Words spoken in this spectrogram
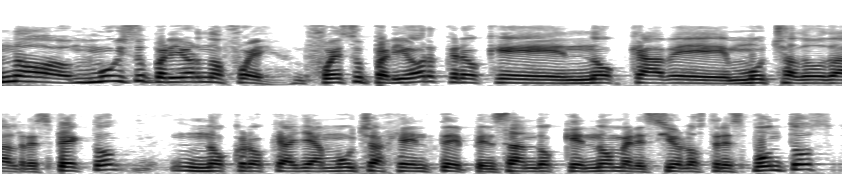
No, muy superior no fue. Fue superior, creo que no cabe mucha duda al respecto. No creo que haya mucha gente pensando que no mereció los tres puntos,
